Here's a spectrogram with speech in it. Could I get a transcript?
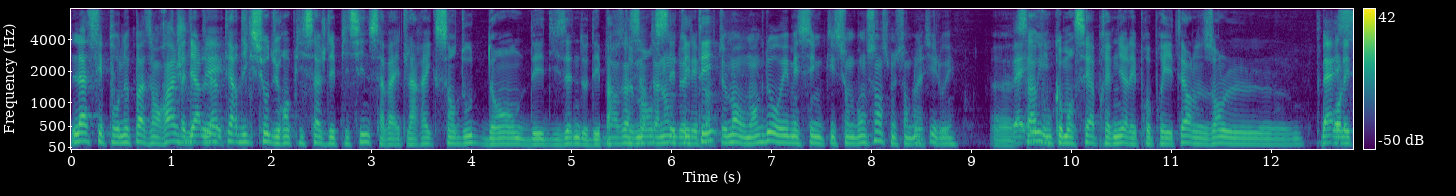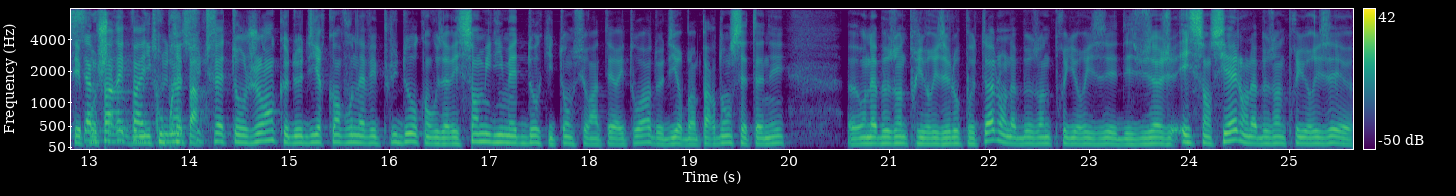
Là, c'est pour ne pas en rajouter. C'est-à-dire l'interdiction du remplissage des piscines, ça va être la règle sans doute dans des dizaines de dans un départements certain nombre cet de été. départements au manque d'eau, oui, mais c'est une question de bon sens, me semble-t-il, oui. Euh, Bah, ça, oui. vous commencez à prévenir les propriétaires en disant le... Ben, pour l'été ça prochain, me paraît vous pas être une insulte faite aux gens que de dire quand vous n'avez plus d'eau, quand vous avez 100 mm d'eau qui tombe sur un territoire, de dire ben pardon cette année Euh, on a besoin de prioriser l'eau potable, on a besoin de prioriser des usages essentiels, on a besoin de prioriser, euh,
